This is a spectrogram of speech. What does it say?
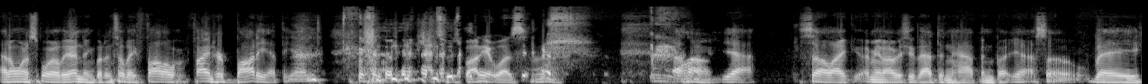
I don't want to spoil the ending, but until they follow find her body at the end, that's whose body it was. Oh. Um, yeah. So like, I mean, obviously that didn't happen, but yeah. So they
